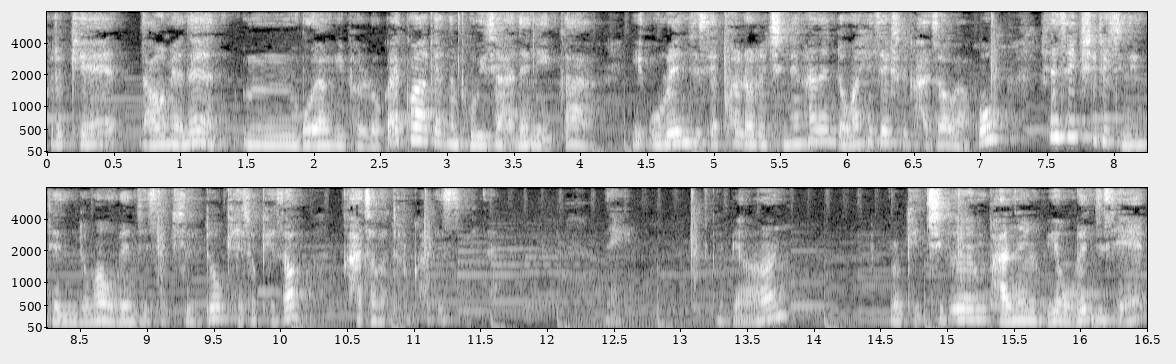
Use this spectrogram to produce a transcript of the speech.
그렇게 나오면은 음, 모양이 별로 깔끔하게는 보이지 않으니까 이 오렌지색 컬러를 진행하는 동안 흰색 실 가져가고 흰색 실이 진행되는 동안 오렌지색 실도 계속해서 가져가도록 하겠습니다. 네, 그러면 이렇게 지금 바늘 위에 오렌지색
